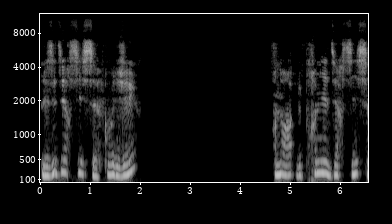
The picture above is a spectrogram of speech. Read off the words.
Les exercices corrigés. On aura le premier exercice.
